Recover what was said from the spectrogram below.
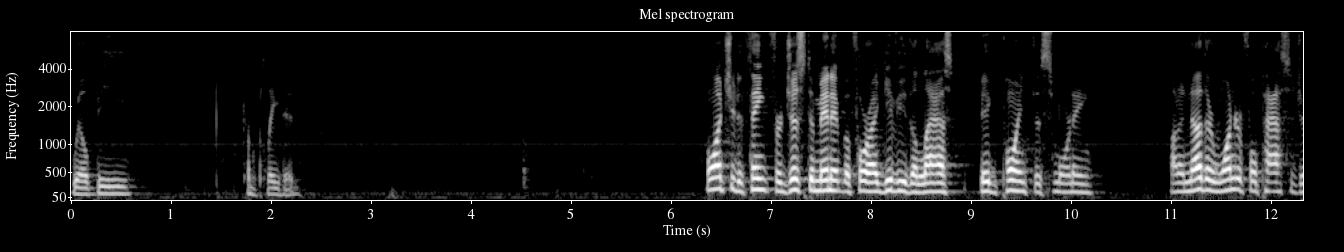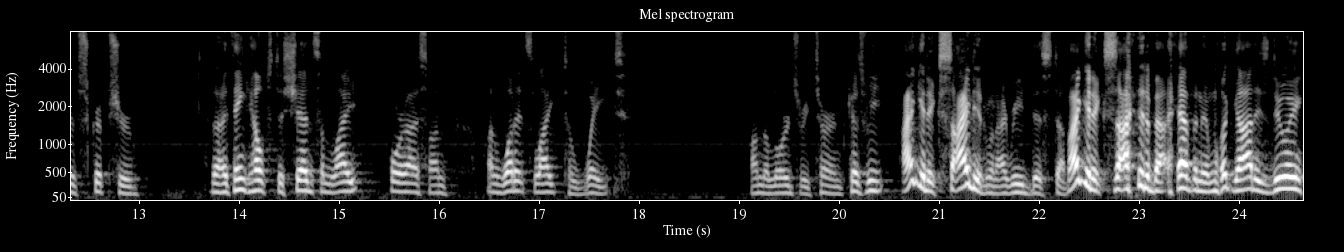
will be completed. I want you to think for just a minute before I give you the last big point this morning on another wonderful passage of Scripture that I think helps to shed some light for us on, on what it's like to wait on the Lord's return. Because we, I get excited when I read this stuff. I get excited about heaven and what God is doing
